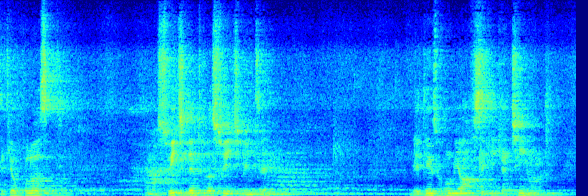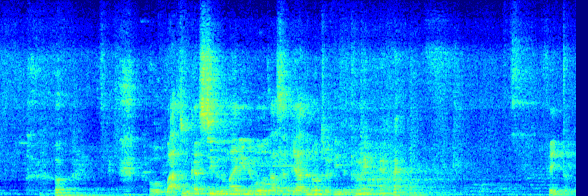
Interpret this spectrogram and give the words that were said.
Esse aqui é o closet. É uma suíte dentro da suíte, bem dizer. E tem o home office aqui quietinho. ó. o quarto do castigo do marido. Eu vou usar essa piada no outro vídeo também. Feito.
